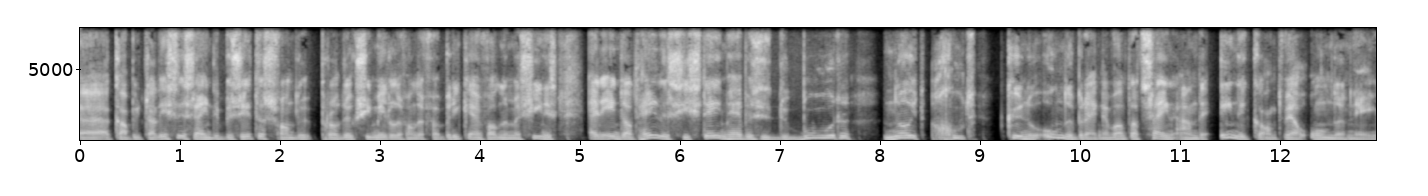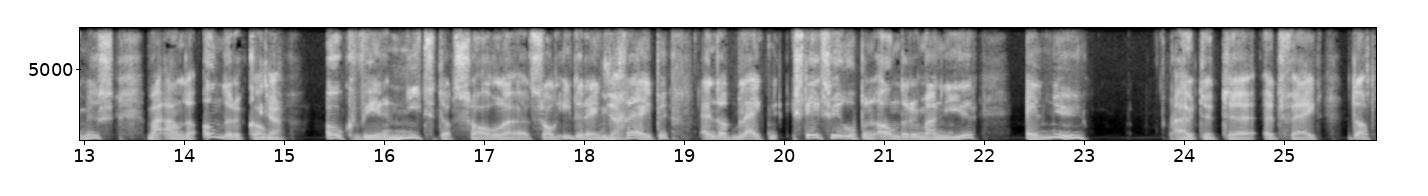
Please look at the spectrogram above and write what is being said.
uh, kapitalisten zijn de bezitters van de productiemiddelen van de fabrieken en van de machines. En in dat hele systeem hebben ze de boeren nooit goed kunnen onderbrengen. Want dat zijn aan de ene kant wel ondernemers, maar aan de andere kant ja. ook weer niet. Dat zal, uh, zal iedereen ja. begrijpen. En dat blijkt steeds weer op een andere manier. En nu uit het, uh, het feit dat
